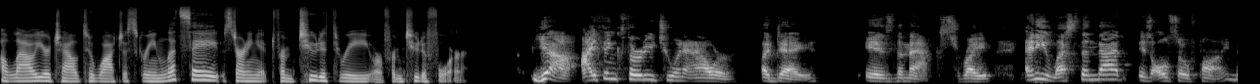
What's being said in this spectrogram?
allow your child to watch a screen, let's say starting it from two to three or from two to four? Yeah, I think 30 to an hour a day is the max, right? Any less than that is also fine.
